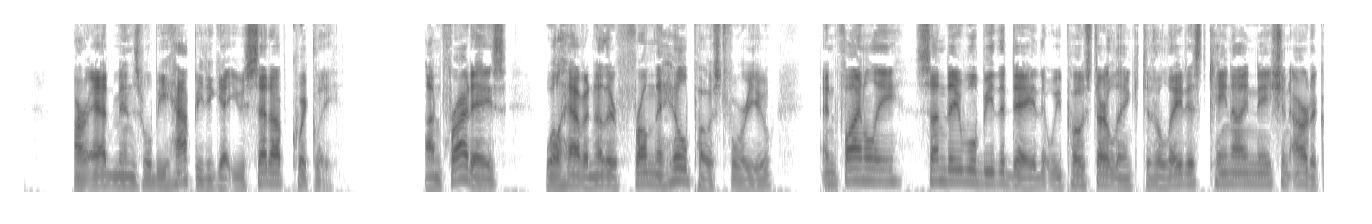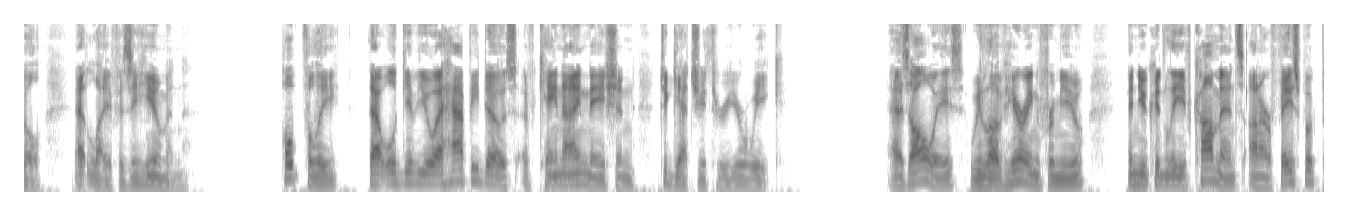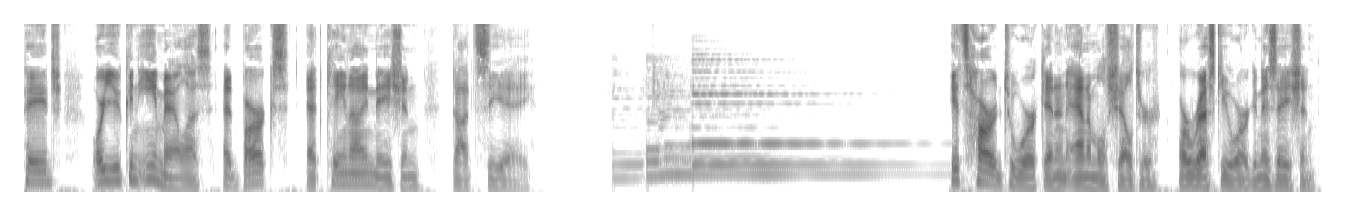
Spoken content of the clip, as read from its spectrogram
Our admins will be happy to get you set up quickly. On Fridays, we'll have another From the Hill post for you. And finally, Sunday will be the day that we post our link to the latest Canine Nation article at Life as a Human. Hopefully, that will give you a happy dose of Canine Nation to get you through your week. As always, we love hearing from you, and you can leave comments on our Facebook page or you can email us at barks at caninenation.ca. It's hard to work at an animal shelter or rescue organization.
